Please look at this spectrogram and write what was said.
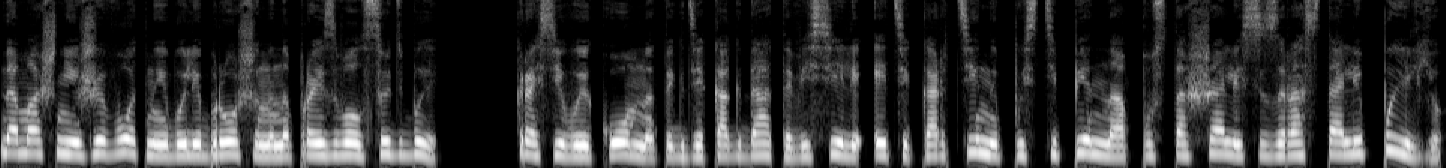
Домашние животные были брошены на произвол судьбы. Красивые комнаты, где когда-то висели эти картины, постепенно опустошались и зарастали пылью.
